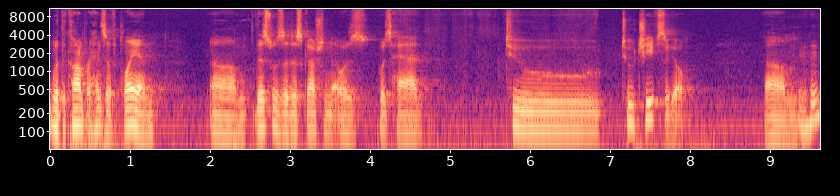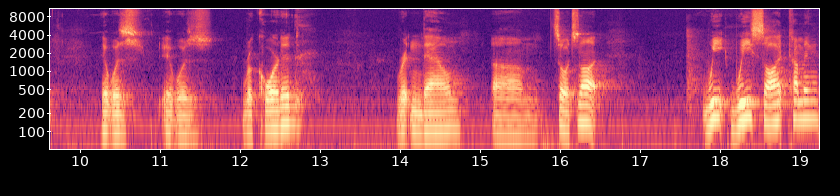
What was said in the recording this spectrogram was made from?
with the comprehensive plan, um, this was a discussion that was, was had two, two chiefs ago. Um, It was, it was recorded, written down, um, so it's not, we, we saw it coming,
